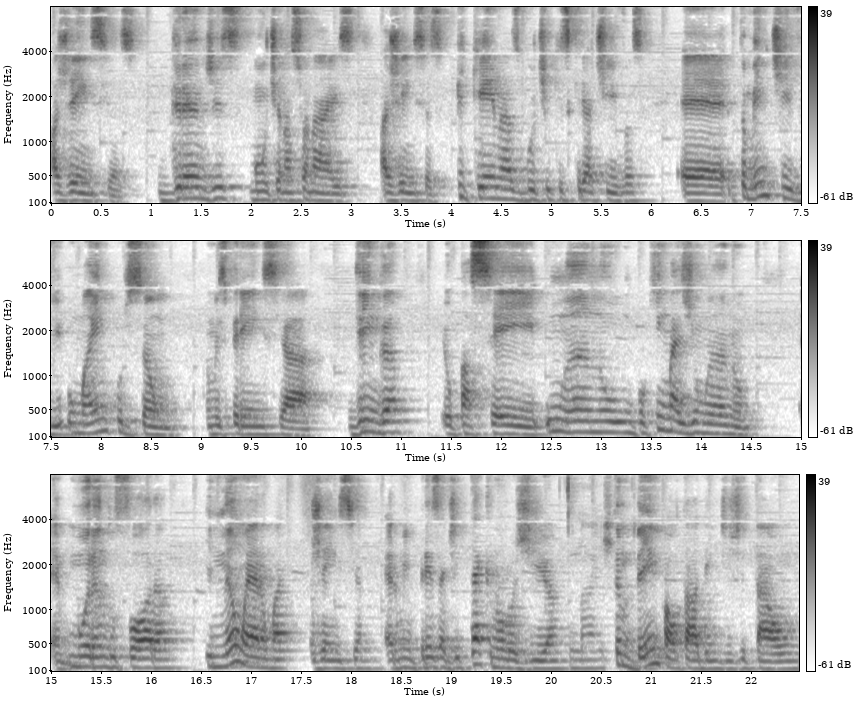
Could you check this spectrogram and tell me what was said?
agências grandes, multinacionais, agências pequenas, boutiques criativas. É, também tive uma incursão, uma experiência gringa. Eu passei um ano, um pouquinho mais de um ano, é, morando fora, e não era uma agência, era uma empresa de tecnologia, também pautada em digital.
